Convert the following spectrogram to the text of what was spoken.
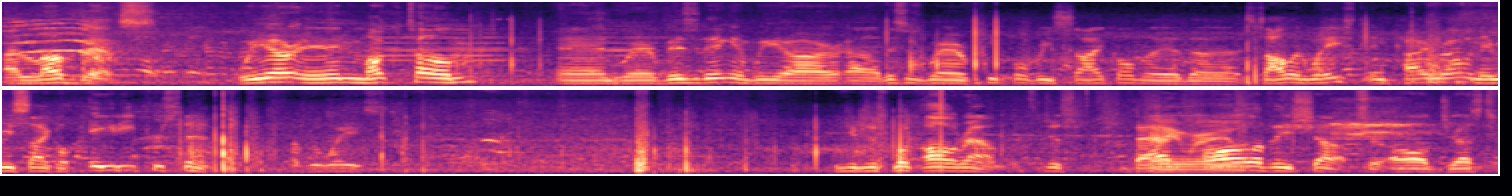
I love this. We are in Maqattam and we're visiting and we are, uh, this is where people recycle the, the solid waste in Cairo and they recycle 80% of the waste. You can just look all around. It's just bags. Anywhere All of these shops are all just,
